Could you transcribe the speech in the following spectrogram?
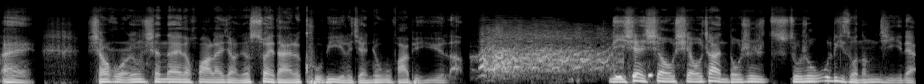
哎，小伙用现在的话来讲就帅呆了、酷毙了，简直无法比喻了。李现肖肖战都是都是力所能及的，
